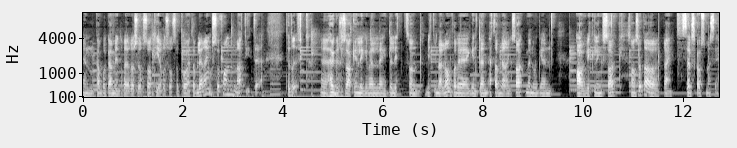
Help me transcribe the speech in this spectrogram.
en kan bruke mindre ressurser, tid ressurser på etablering, så får en mer tid til, til drift. Haugesund-saken ligger vel egentlig litt sånn midt imellom, for det er egentlig en etableringssak, men òg en avviklingssak, sånn sett, da, rent selskapsmessig.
